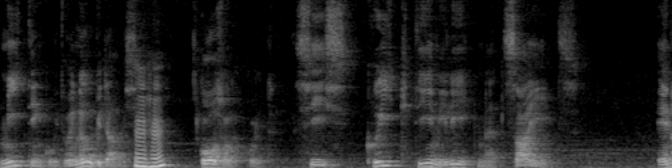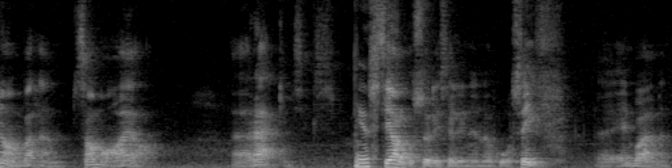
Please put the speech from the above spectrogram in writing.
miitinguid või nõupidamisi mm, -hmm. koosolekuid, siis kõik tiimiliikmed said enam-vähem sama aja äh, rääkimiseks. seal, kus oli selline nagu safe äh, environment.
